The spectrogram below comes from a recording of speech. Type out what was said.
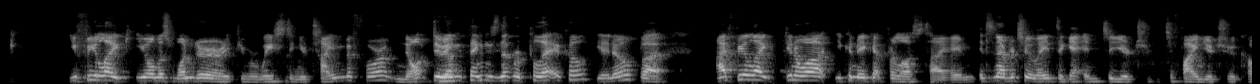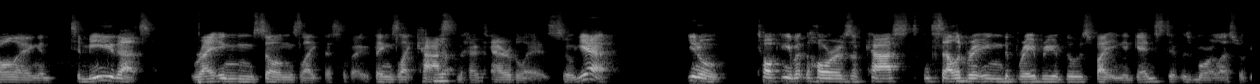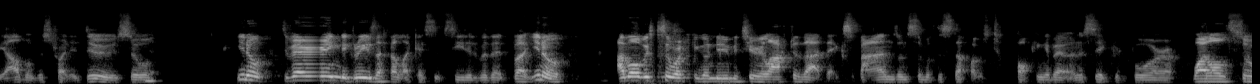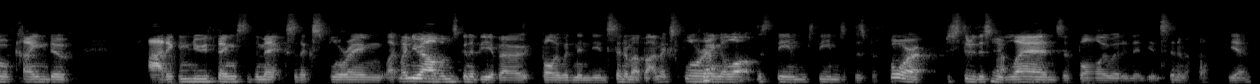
you feel like you almost wonder if you were wasting your time before not doing Yeah. things that were political, you know? But I feel like, you know what, you can make up for lost time. It's never too late to get into your, tr- to find your true calling. And to me, that's writing songs like this about things like caste and how terrible it is. So yeah, you know, talking about the horrors of caste and celebrating the bravery of those fighting against it was more or less what the album was trying to do. So, Yeah. you know, to varying degrees, I felt like I succeeded with it. But you know, I'm obviously working on new material after that that expands on some of the stuff I was talking about on a Sacred Bore, while also kind of adding new things to the mix and exploring. Like my new album's going to be about Bollywood and Indian cinema, but I'm exploring a lot of the themes themes as before, just through this Yeah. new lens of Bollywood and Indian cinema. Yeah.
